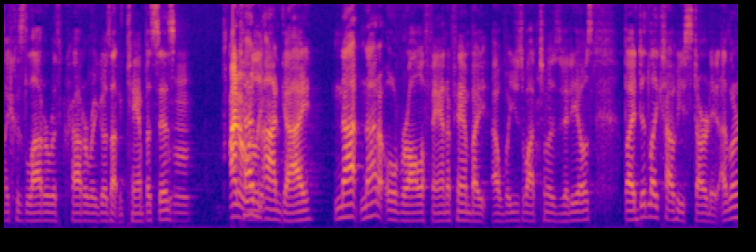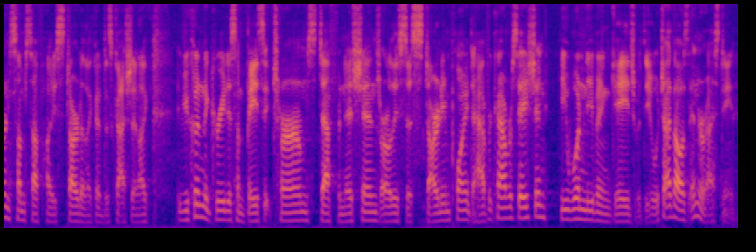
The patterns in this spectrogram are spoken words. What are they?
Like who's louder with Crowder, where he goes out on campuses. I don't kind really- of an odd guy. Not not overall a fan of him, but I we used to watch some of his videos. But I did like how he started. I learned some stuff how he started like a discussion. Like if you couldn't agree to some basic terms, definitions, or at least a starting point to have a conversation, he wouldn't even engage with you, which I thought was interesting.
